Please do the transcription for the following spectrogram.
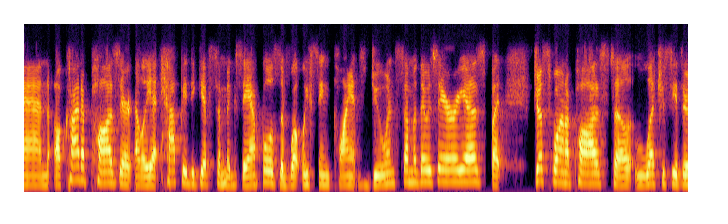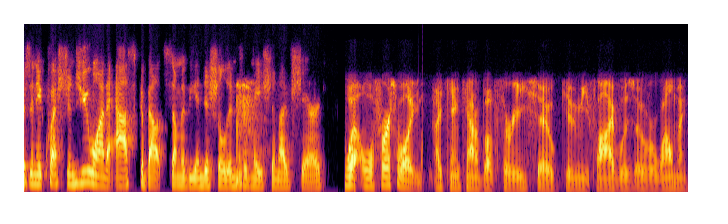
And I'll kind of pause there, Elliot. Happy to give some examples of what we've seen clients do in some of those areas, but just want to pause to let you see if there's any questions you want to ask about some of the initial information I've shared. Well, well, first of all, I can't count above three, so giving me five was overwhelming.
